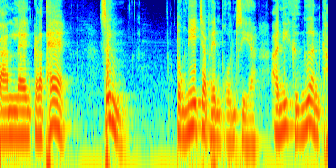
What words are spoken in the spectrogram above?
การแรงกระแทก ซึ่งตรงนี้จะเป็นผลเสีย อันนี้คือเงื่อนไข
